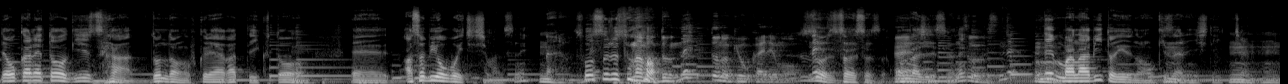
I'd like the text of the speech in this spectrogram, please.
でお金と技術がどんどん膨れ上がっていくと、えー遊びを覚えてしまうんですね。いなるほど、ね、そうすると、まあまあど,、ね、どの業界でも、ね、そうですそうですそうです、ええ同じですよね。そうですね。で学びというのを置き去りにしていっちゃう、うん。うん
